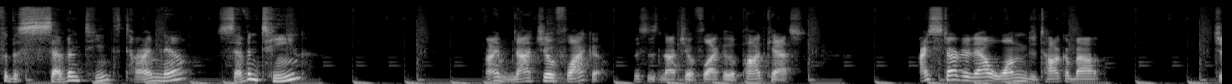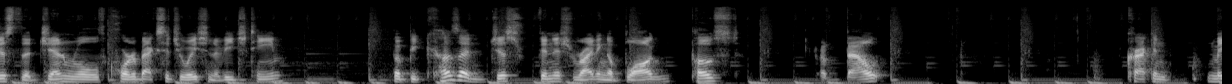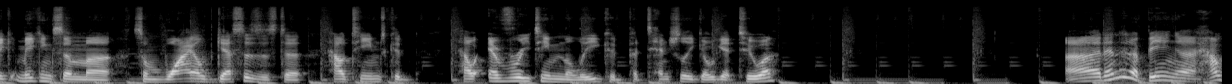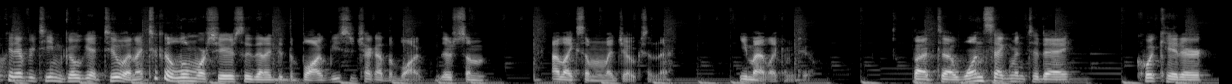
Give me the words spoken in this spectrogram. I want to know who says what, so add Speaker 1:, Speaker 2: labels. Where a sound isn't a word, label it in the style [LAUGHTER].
Speaker 1: for the 17th time now? 17? I'm not Joe Flacco. This is not Joe Flacco, the podcast. I started out wanting to talk about just the general quarterback situation of each team. But because I just finished writing a blog post about cracking make, making some uh, some wild guesses as to how teams could how every team in the league could potentially go get Tua. Uh, it ended up being uh, how could every team go get Tua, and I took it a little more seriously than I did the blog. But you should check out the blog. There's some, I like some of my jokes in there. You might like them too. But uh, one segment today, quick hitter.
